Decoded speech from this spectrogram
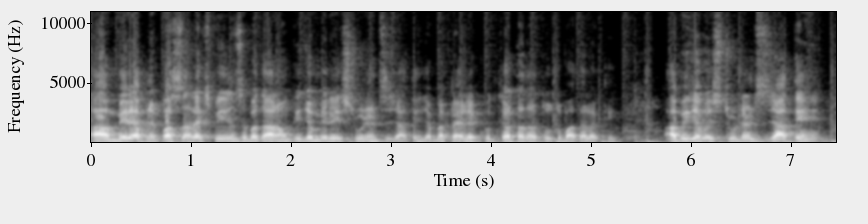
आ, मेरे अपने पर्सनल एक्सपीरियंस से बता रहा हूँ कि जब मेरे स्टूडेंट्स जाते हैं जब मैं पहले खुद करता था तो तो बात अलग थी। अभी जब स्टूडेंट्स जाते हैं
